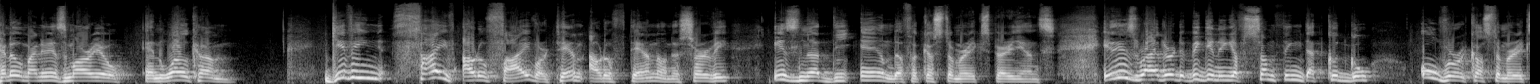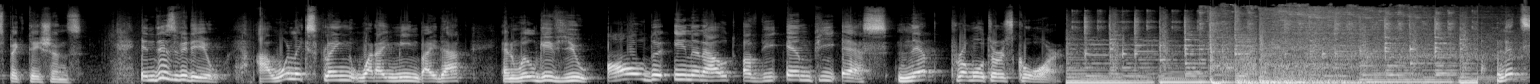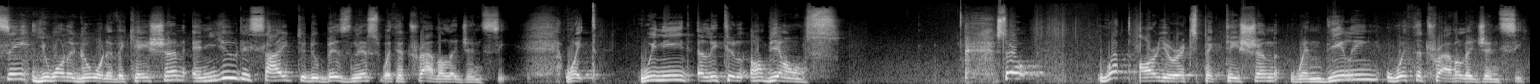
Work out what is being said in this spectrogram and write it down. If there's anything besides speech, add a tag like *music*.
Hello, my name is Mario and welcome. Giving 5 out of 5 or 10 out of 10 on a survey is not the end of a customer experience. It is rather the beginning of something that could go over customer expectations. In this video, I will explain what I mean by that and will give you all the in and out of the NPS, Net Promoter Score. Let's say you want to go on a vacation and you decide to do business with a travel agency. Wait, we need a little ambiance. So, what are your expectations when dealing with a travel agency?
